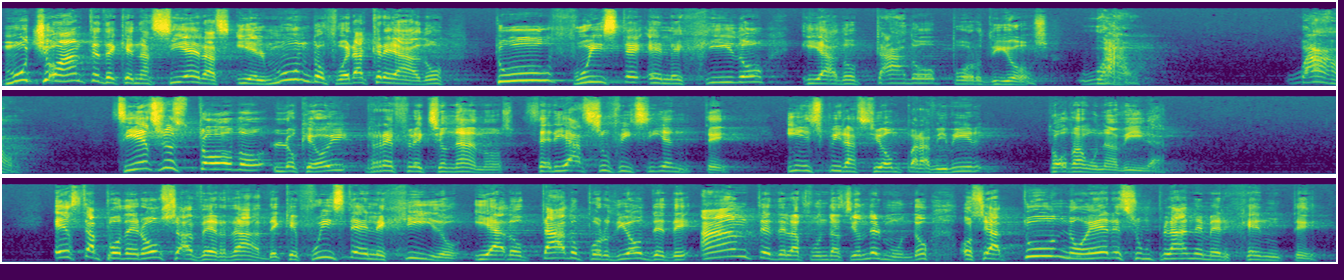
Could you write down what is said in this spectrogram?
mucho antes de que nacieras y el mundo fuera creado, tú fuiste elegido y adoptado por Dios. Wow, wow. Si eso es todo lo que hoy reflexionamos, sería suficiente inspiración para vivir toda una vida esta poderosa verdad de que fuiste elegido y adoptado por Dios desde antes de la fundación del mundo, o sea, tú no eres un plan emergente.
